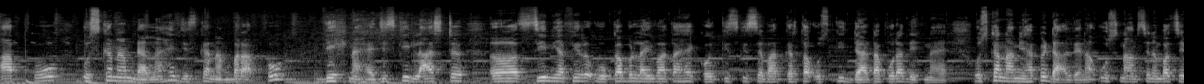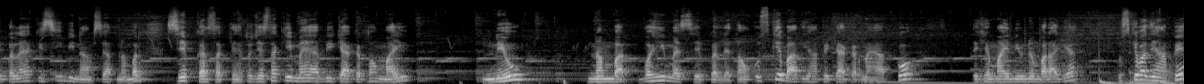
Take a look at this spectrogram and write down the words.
आपको उसका नाम डालना है, जिसका नंबर आपको देखना है, जिसकी लास्ट सीन या फिर वो कब लाइव आता है, कोई किस किस से बात करता है, उसकी डाटा पूरा देखना है। उसका नाम यहाँ पे डाल देना। उस नाम से नंबर सेव करना है किसी भी नाम से आप नंबर सेव कर सकते हैं। तो जैसा कि मैं अभी क्या करता हूँ माई न्यू नंबर वही मैं सेव कर लेता हूँ। उसके बाद यहाँ पे क्या करना है आपको देखिए माई न्यू नंबर आ गया। उसके बाद यहाँ पे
